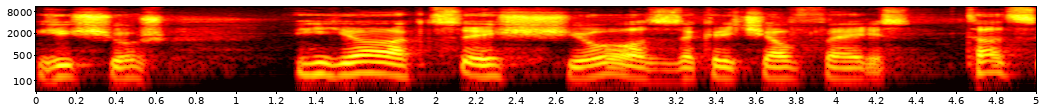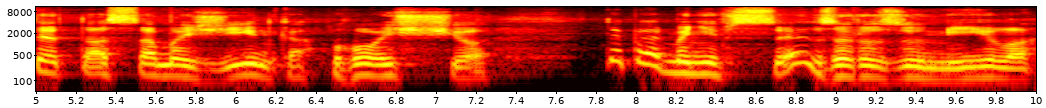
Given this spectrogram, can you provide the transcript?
І що ж? Як це що? закричав Ферріс. Та це та сама жінка. Ось що. Тепер мені все зрозуміло.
